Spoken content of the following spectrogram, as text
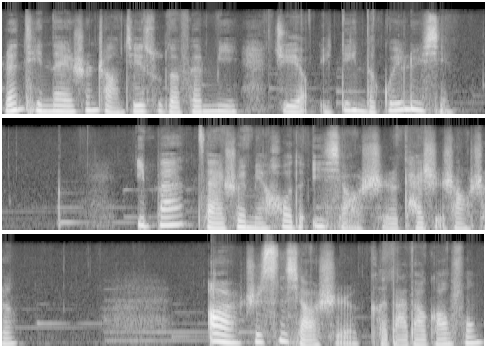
人体内生长激素的分泌具有一定的规律性，一般在睡眠后的一小时开始上升，二至四小时可达到高峰。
